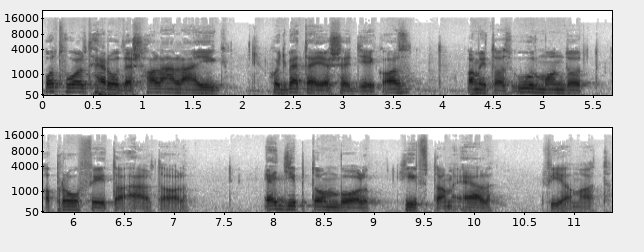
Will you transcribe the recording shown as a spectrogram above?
Ott volt Heródes haláláig, hogy beteljesedjék az, amit az Úr mondott a próféta által. Egyiptomból hívtam el fiamat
